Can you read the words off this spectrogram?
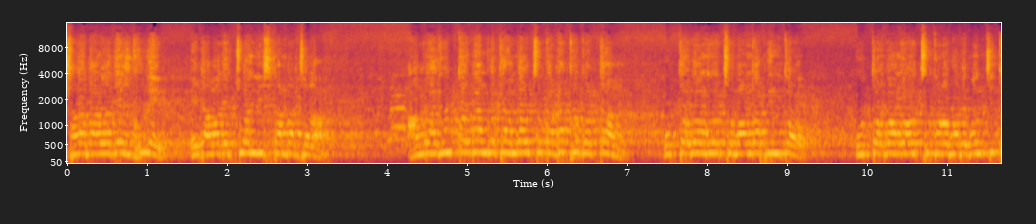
সারা বাংলাদেশ ঘুরে এটা আমাদের চুয়াল্লিশ নাম্বার জেলা। আমরা আগে উত্তরবঙ্গকে আমরা হচ্ছে কটাক্ষ করতাম, উত্তরবঙ্গ হচ্ছে মঙ্গাপীড়িত উত্তরবঙ্গ হচ্ছে কোনোভাবে বঞ্চিত।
